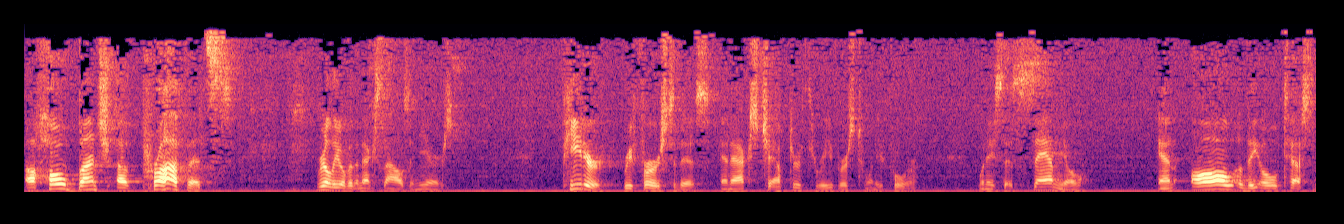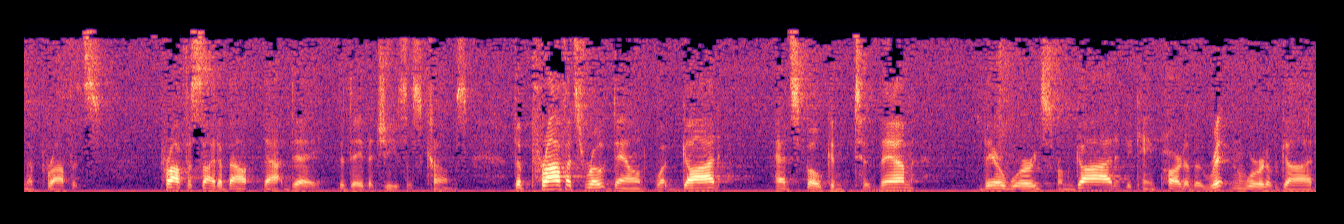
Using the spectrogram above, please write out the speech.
a whole bunch of prophets, really, over the next thousand years. Peter refers to this in Acts chapter 3, verse 24, when he says, Samuel and all of the Old Testament prophets prophesied about that day, the day that Jesus comes. The prophets wrote down what God had spoken to them. Their words from God became part of the written word of God.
